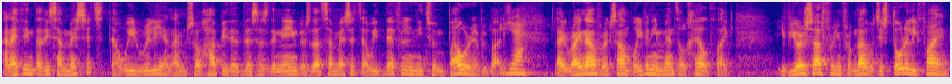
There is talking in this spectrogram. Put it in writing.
And I think that is a message that we really, and I'm so happy that this is the name, because that's a message that we definitely need to empower everybody. Yeah. Like right now, for example, even in mental health, like if you're suffering from that, which is totally fine.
